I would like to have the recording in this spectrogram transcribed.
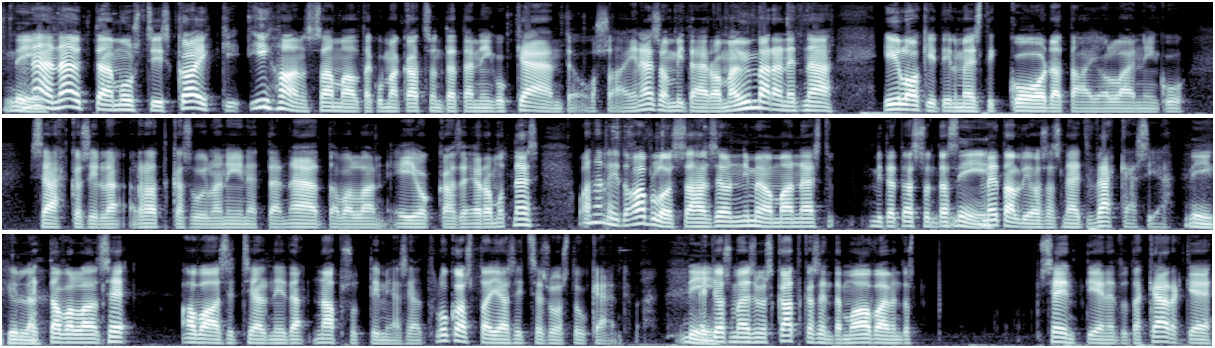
Niin. Niin. Nämä näyttää musta siis kaikki ihan samalta, kun mä katson tätä niinku kääntöosaa. Ei näissä ole mitään eroa. Mä ymmärrän, että nämä ilokit ilmeisesti koodataan jollain niinku sähköisillä ratkaisuilla niin, että nämä tavallaan ei olekaan se ero. Mutta näissä vanhan liiton abloissahan se on nimenomaan näistä, mitä tässä on tässä. Niin. metalliosassa näitä väkäsiä. niin kyllä. Että tavallaan se avaa sitten sieltä niitä napsuttimia sieltä lukosta ja sitten se suostuu kääntymään. Niin. Et jos mä esimerkiksi katkaisen tämän avaimen tuosta senttien ennen tuota kärkeä,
